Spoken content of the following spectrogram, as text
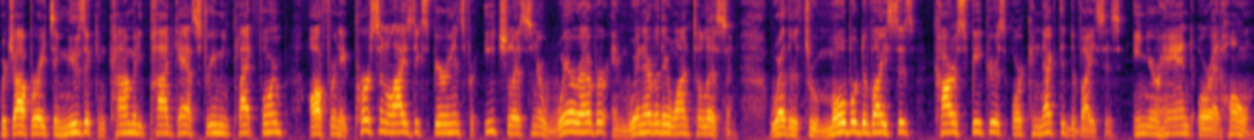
which operates a music and comedy podcast streaming platform, offering a personalized experience for each listener wherever and whenever they want to listen, whether through mobile devices, car speakers, or connected devices in your hand or at home.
